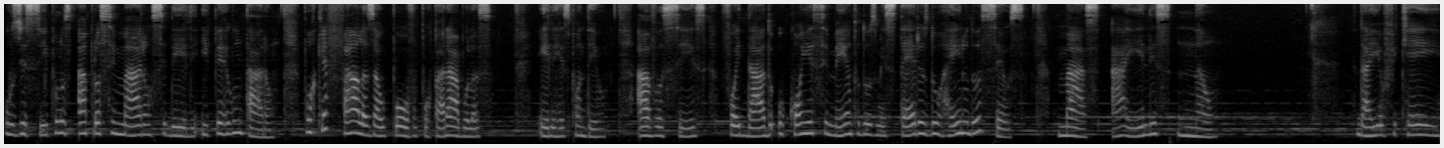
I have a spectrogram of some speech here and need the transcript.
os discípulos aproximaram-se dele e perguntaram: Por que falas ao povo por parábolas? Ele respondeu: A vocês foi dado o conhecimento dos mistérios do reino dos céus, mas a eles não. Daí eu fiquei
